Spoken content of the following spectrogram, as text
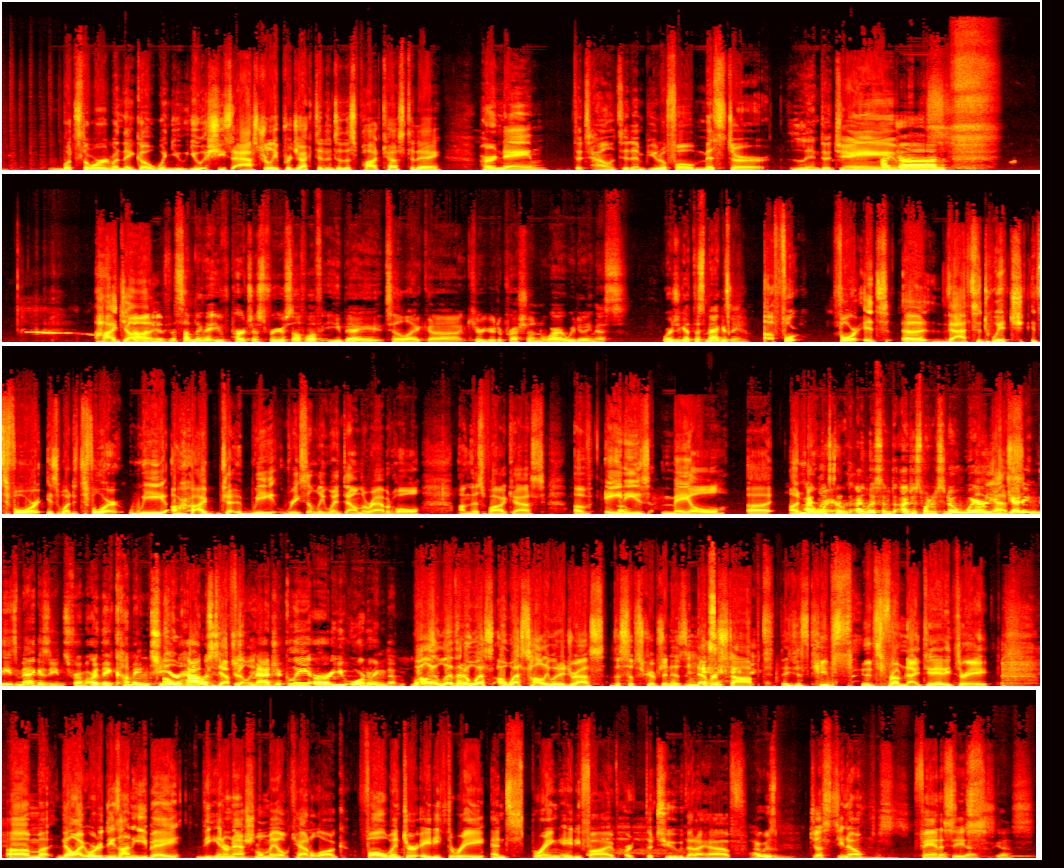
what's the word when they go when you you she's astrally projected into this podcast today. Her name, the talented and beautiful Mr. Linda James. Hi, John. Hi, John, John. is this something that you've purchased for yourself off eBay to like uh, cure your depression? Why are we doing this? Where'd you get this magazine? Uh, for for it's uh that's at which it's for is what it's for we are i we recently went down the rabbit hole on this podcast of 80s male uh I listened. I listened. I just wanted to know where Oh, are you yes. getting these magazines from? Are they coming to Oh, your house definitely. just magically, or are you ordering them? well i live at a west a west hollywood address the subscription has never stopped they just keep it's from 1983 um no i ordered these on ebay the International Male catalog fall winter 83 and spring 85 are the two that i have I was just you know fantasies Yes, yes.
